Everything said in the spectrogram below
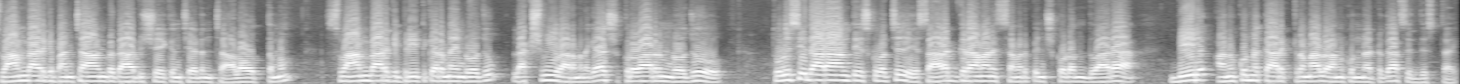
స్వామివారికి పంచామృత అభిషేకం చేయడం చాలా ఉత్తమం. స్వామివారికి ప్రీతికరమైన రోజు లక్ష్మీవారం అనగా శుక్రవారం రోజు తులసి దారాన్ని తీసుకువచ్చి సారగ్రామానికి సమర్పించుకోవడం ద్వారా వీరు అనుకున్న కార్యక్రమాలు అనుకున్నట్టుగా సిద్ధిస్తాయి.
